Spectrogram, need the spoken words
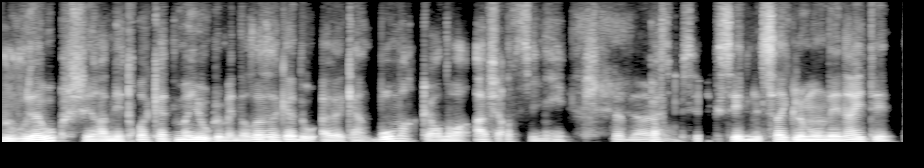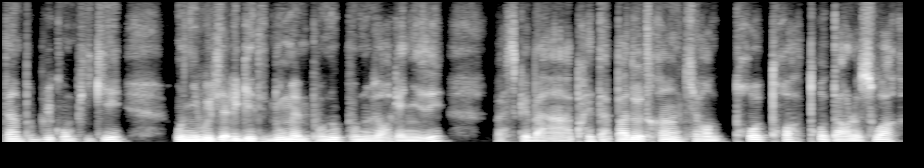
je vous avoue que j'ai ramené 3-4 maillots que je vais mettre dans un sac à dos avec un bon marqueur noir à faire signer. Bien Parce raison. que c'est vrai que le Monday Night est un peu plus compliqué au niveau de la légalité, nous, même pour nous, pour nous organiser. Parce que ben après, t'as pas de train qui rentre trop, trop, trop tard le soir.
